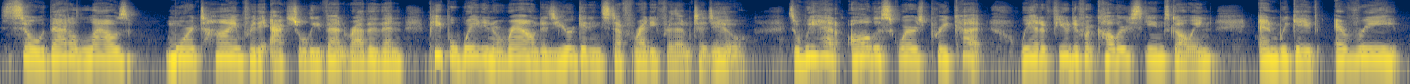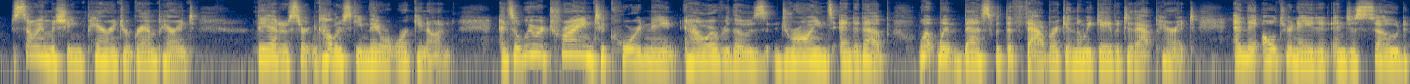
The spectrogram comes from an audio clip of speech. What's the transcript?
So that allows more time for the actual event rather than people waiting around as you're getting stuff ready for them to do. So we had all the squares pre-cut. We had a few different color schemes going, and we gave every sewing machine parent or grandparent they had a certain color scheme they were working on. And so we were trying to coordinate however those drawings ended up, what went best with the fabric, and then we gave it to that parent. And they alternated and just sewed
